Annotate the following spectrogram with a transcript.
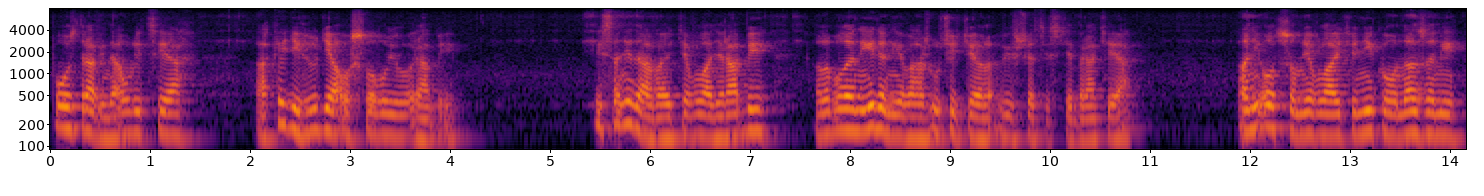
pozdravy na uliciach a keď ich ľudia oslovujú rabi. Vy sa nedávajte volať rabi, lebo len jeden je váš učiteľ, vy všetci ste bratia. Ani otcom nevolajte nikoho na zemi,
